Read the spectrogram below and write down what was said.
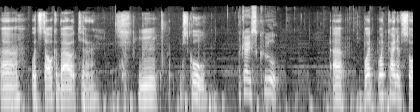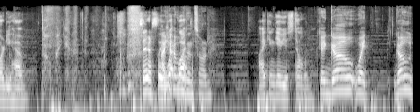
Uh, let's talk about uh, mm, school. Okay, school. Uh, what what kind of sword do you have? Oh my god. Seriously, I what, have what? wooden sword. I can give you stone. Okay, go. Wait, go.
